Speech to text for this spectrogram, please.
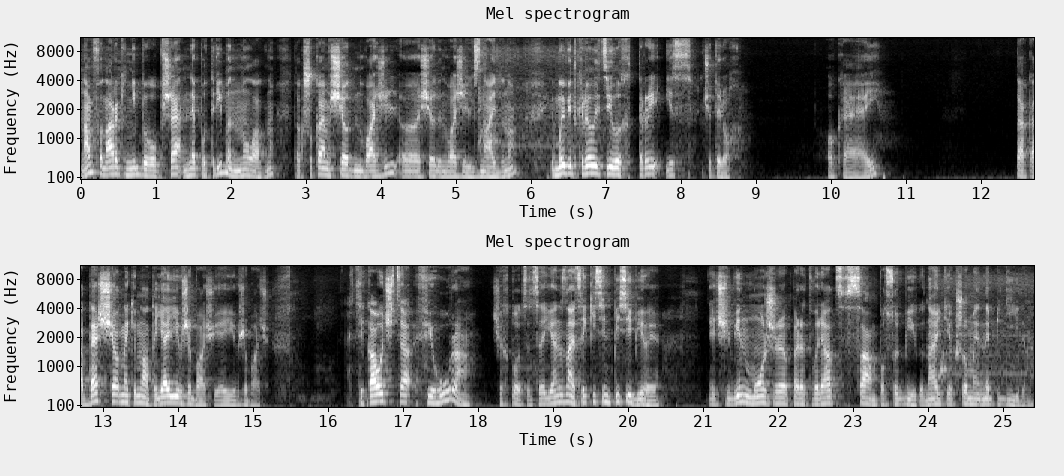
Нам фонарик ніби взагалі не потрібен, ну ладно. Так, шукаємо ще один важіль. е, Ще один важіль знайдено. І ми відкрили цілих три із чотирьох. Окей. Так, а де ще одна кімната? Я її вже бачу, я її вже бачу. Цікаво, чи ця фігура, чи хто це? Це я не знаю, це якийсь NPC бігає. І Чи він може перетворятися сам по собі, навіть якщо ми не підійдемо.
